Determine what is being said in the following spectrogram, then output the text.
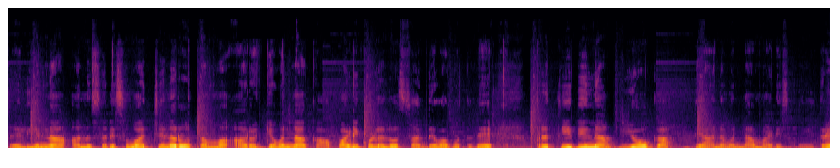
ಶೈಲಿಯನ್ನು ಅನುಸರಿಸುವ ಜನರು ತಮ್ಮ ಆರೋಗ್ಯವನ್ನು ಕಾಪಾಡಿಕೊಳ್ಳಲು ಸಾಧ್ಯವಾಗುತ್ತದೆ. ಪ್ರತಿದಿನ ಯೋಗ, ಧ್ಯಾನವನ್ನು ಮಾಡಿ ಸ್ನೇಹಿತರೆ.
